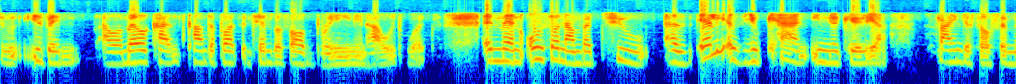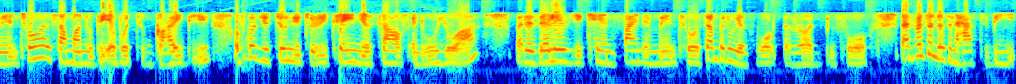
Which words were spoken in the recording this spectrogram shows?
to even our male counterparts in terms of our brain and how it works. And then also number two, as early as you can in your career, find yourself a mentor, someone will be able to guide you. Of course, you still need to retain yourself and who you are, but as early as you can, find a mentor, somebody who has walked the road before. That person doesn't have to be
